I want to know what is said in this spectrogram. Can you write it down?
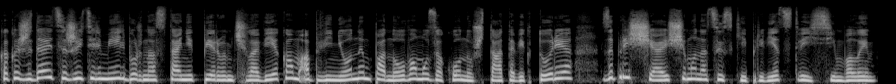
Как ожидается, житель Мельбурна станет первым человеком, обвиненным по новому закону штата Виктория, запрещающему нацистские приветствия и символы.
